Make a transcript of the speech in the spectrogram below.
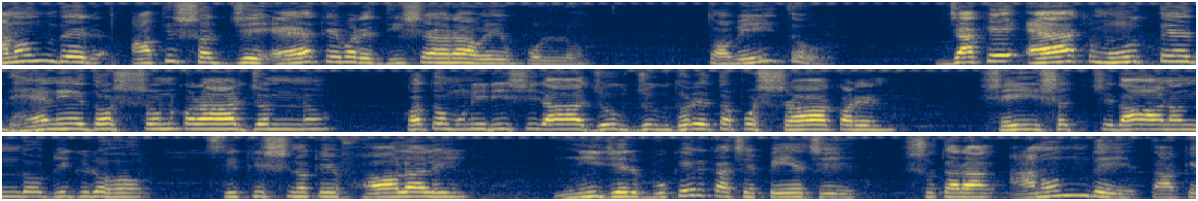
আনন্দের আতিশয্যে একেবারে দিশেহারা হয়ে পড়ল। তবেই তো যাকে এক মুহূর্তে ধ্যানে দর্শন করার জন্য কত মুনি ঋষিরা যুগ যুগ ধরে তপস্যা করেন, সেই সচ্চিদানন্দ বিগ্রহ শ্রীকৃষ্ণকে ফলালি নিজের বুকের কাছে পেয়েছে সুতরাং আনন্দে তাকে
